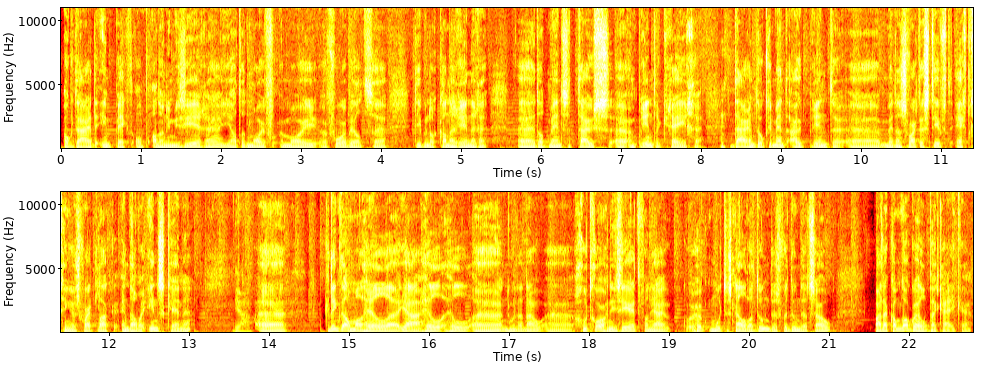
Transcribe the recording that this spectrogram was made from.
Ook daar de impact op anonimiseren. Je had een mooi, een mooi voorbeeld die ik me nog kan herinneren. dat mensen thuis een printer kregen, daar een document uitprinten, met een zwarte stift echt gingen zwart lakken en dan weer inscannen. Ja. Klinkt allemaal heel, ja, heel, heel noem dat nou, goed georganiseerd. Van ja, we moeten snel wat doen, dus we doen dat zo. Maar daar komt ook wel bij kijken.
